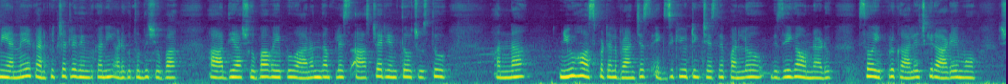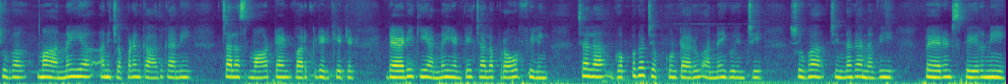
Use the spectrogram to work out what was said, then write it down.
మీ అన్నయ్య కనిపించట్లేదు ఎందుకని? అడుగుతుంది శుభ. ఆద్య శుభ వైపు ఆనందం ప్లస్ ఆశ్చర్యంతో చూస్తూ అన్న న్యూ హాస్పిటల్ బ్రాంచెస్ ఎగ్జిక్యూటింగ్ చేసే పనిలో బిజీగా ఉన్నాడు. సో ఇప్పుడు కాలేజ్కి రాడేమో. శుభ మా అన్నయ్య అని చెప్పడం కాదు కానీ చాలా స్మార్ట్ అండ్ వర్క్ డెడికేటెడ్. డాడీకి అన్నయ్య అంటే చాలా ప్రౌడ్ ఫీలింగ్. చాలా గొప్పగా చెప్పుకుంటారు అన్నయ్య గురించి. శుభ చిన్నగా నవ్వి పేరెంట్స్ పేరుని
